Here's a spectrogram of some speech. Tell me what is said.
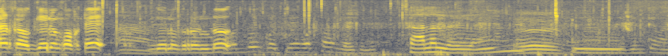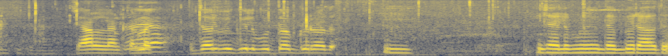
ఏడక. గేనుక ఒకటే గేనుక రెండు. చాలా చాలా ఎంటకలు. జలుబు గిలుబు దగ్గు రాదు. జలుబు దగ్గు రాదు.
